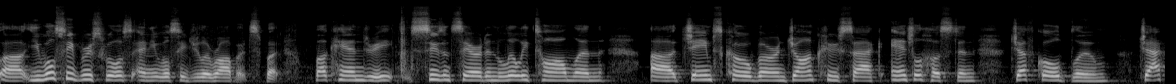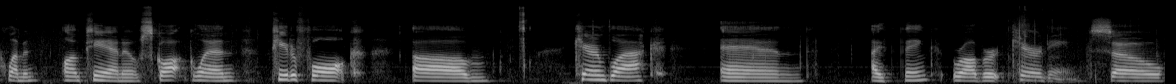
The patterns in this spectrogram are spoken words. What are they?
uh, you will see Bruce Willis and you will see Julia Roberts, but Buck Henry, Susan Sarandon, Lily Tomlin, uh, James Coburn, John Cusack, Angela Huston, Jeff Goldblum, Jack Lemmon on piano, Scott Glenn, Peter Falk, um, Karen Black, and I think Robert Carradine. So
